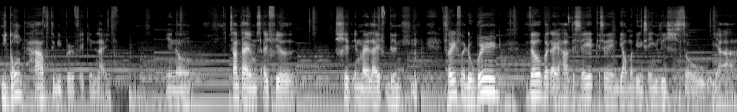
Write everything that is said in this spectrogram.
you don't have to be perfect in life. You know, sometimes I feel shit in my life then. Sorry for the word though, but I have to say it kasi hindi ako magaling sa English. So, yeah.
